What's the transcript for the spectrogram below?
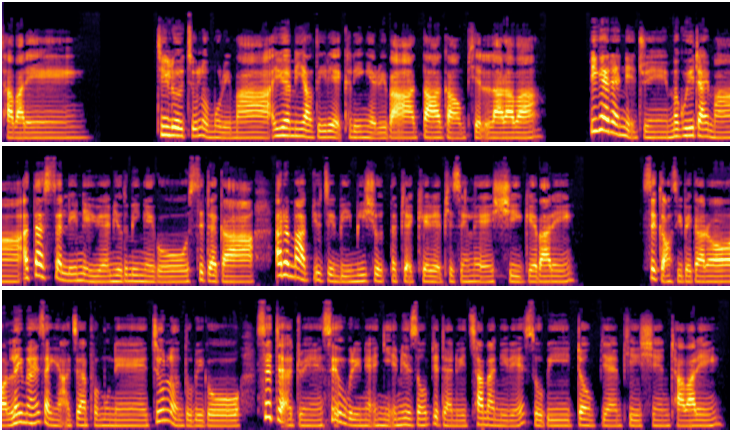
ထားပါတယ်။ဒီလိုကျူးလွန်မှုတွေမှာအရွယ်မရောက်သေးတဲ့ကလေးငယ်တွေပါတားကောင်ဖြစ်လာတာပါ။ ပြီးခဲ့တဲ့နှစ်အတွင်းမကွေးတိုင်းမှာအသက်14နှစ်အရွယ်အမျိုးသမီးငယ်ကိုစစ်တပ်ကအဓမ္မပြုကျင့်ပြီးမိရှုတပ်ဖြတ်ခဲ့တဲ့ဖြစ်စဉ်လည်းရှိခဲ့ပါတယ်။စစ်ကောင်စီဘက်ကတော့လိမ်မိုင်းဆိုင်ရာအကြမ်းဖက်မှုနဲ့ကျူးလွန်သူတွေကိုစစ်တပ်အတွင်းစစ်ဥပဒေနဲ့အညီအမြင့်ဆုံးပြစ်ဒဏ်တွေချမှတ်နေတယ်ဆိုပြီးတုံ့ပြန်ဖြေရှင်းထားပါတယ်။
